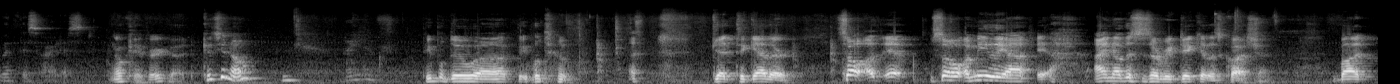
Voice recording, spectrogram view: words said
With this artist. Okay, very good. Because you know, I know. people do. Uh, people do get together. So, uh, eh, so Amelia, eh, I know this is a ridiculous question, but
